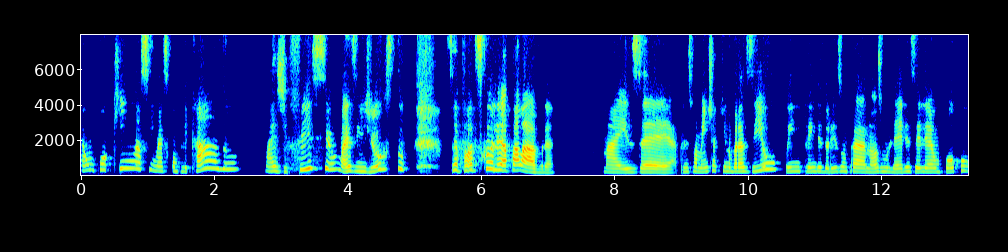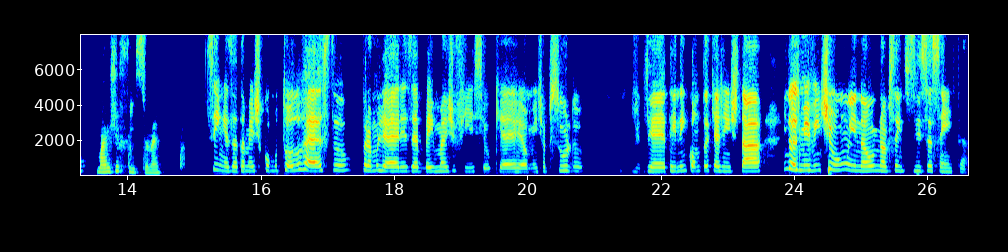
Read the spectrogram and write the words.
É um pouquinho assim mais complicado, mais difícil, mais injusto. Você pode escolher a palavra. Mas é, principalmente aqui no Brasil, o empreendedorismo para nós mulheres ele é um pouco mais difícil, né? Sim, exatamente como todo o resto, para mulheres é bem mais difícil, que é realmente absurdo, é, tendo em conta que a gente está em 2021 e não em 1960,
